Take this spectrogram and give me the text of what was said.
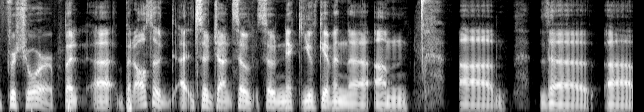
For sure, but uh, but also, uh, so John, so so Nick, you've given the um, uh, the uh,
